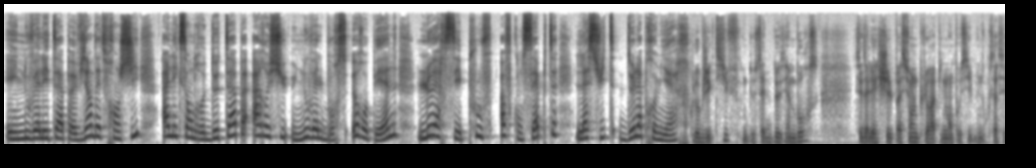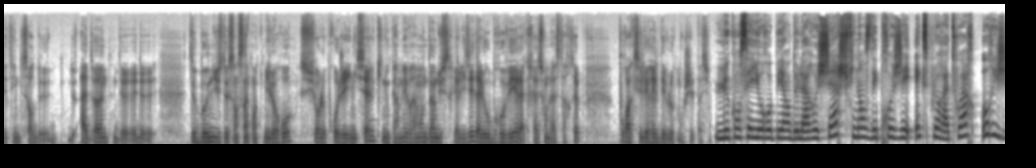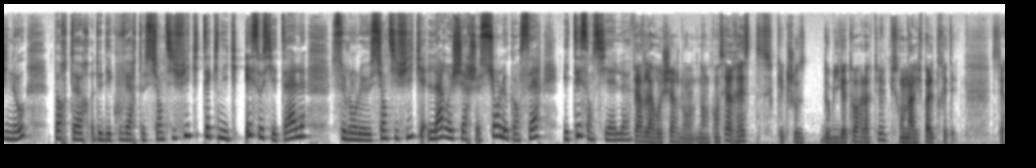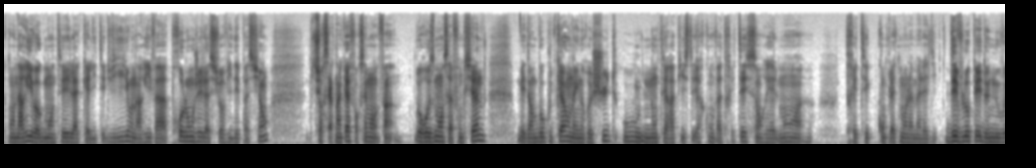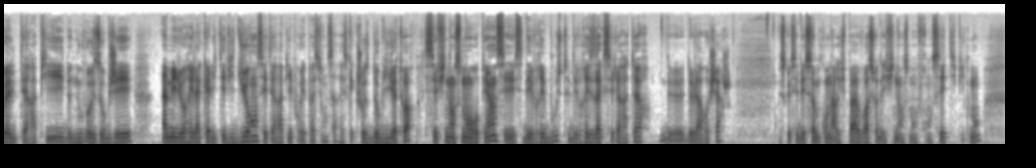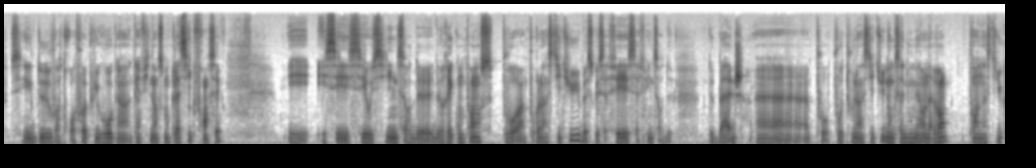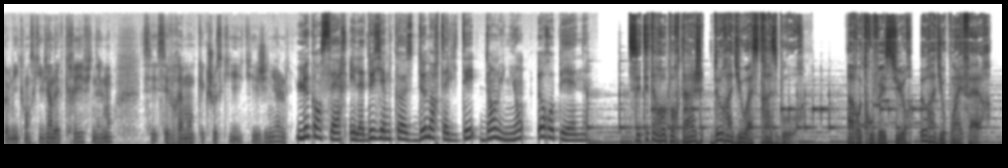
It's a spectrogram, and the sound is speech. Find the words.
Et une nouvelle étape vient d'être franchie. Alexandre Detape a reçu une nouvelle bourse européenne, l'ERC Proof of Concept, la suite de la première. L'objectif de cette deuxième bourse, c'est d'aller chez le patient le plus rapidement possible. Donc ça, c'était une sorte de, add-on, de, bonus de 150 000 euros sur le projet initial qui nous permet vraiment d'industrialiser, d'aller au brevet, à la création de la start-up pour accélérer le développement chez le patient. Le Conseil européen de la recherche finance des projets exploratoires originaux, porteurs de découvertes scientifiques, techniques et sociétales. Selon le scientifique, la recherche sur le cancer est essentielle. Faire de la recherche dans, dans le cancer reste quelque chose d'obligatoire à l'actuel puisqu'on n'arrive pas à le traiter. C'est-à-dire qu'on arrive à augmenter la qualité de vie, on arrive à prolonger la survie des patients. Sur certains cas, forcément, enfin, heureusement, ça fonctionne, mais dans beaucoup de cas, on a une rechute ou une non-thérapie, c'est-à-dire qu'on va traiter sans réellement euh, traiter complètement la maladie. Développer de nouvelles thérapies, de nouveaux objets, améliorer la qualité de vie durant ces thérapies pour les patients, ça reste quelque chose d'obligatoire. Ces financements européens, c'est des vrais boosts, des vrais accélérateurs de la recherche parce que c'est des sommes qu'on n'arrive pas à avoir sur des financements français typiquement. C'est deux voire trois fois plus gros qu'un financement classique français. Et, c'est aussi une sorte de, récompense pour, pour l'Institut, parce que ça fait, ça fait une sorte de, badge euh, pour, pour tout l'Institut, donc ça nous met en avant. Pour un institut comme l'ICANS qui vient d'être créé finalement, c'est vraiment quelque chose qui, qui est génial. Le cancer est la deuxième cause de mortalité dans l'Union européenne. C'était un reportage de Radio à Strasbourg. À retrouver sur euradio.fr.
